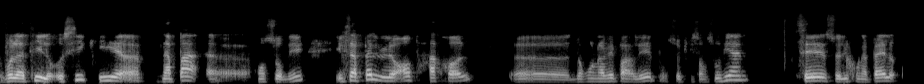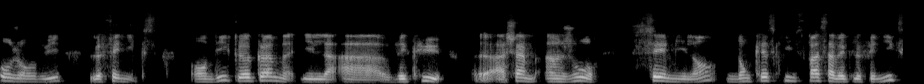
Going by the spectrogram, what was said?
volatile aussi qui euh, n'a pas euh, consommé. Il s'appelle le Hof Hachol, euh, dont on avait parlé pour ceux qui s'en souviennent. C'est celui qu'on appelle aujourd'hui le phénix. On dit que comme il a vécu Hachem un jour, c'est mille ans. Donc, qu'est-ce qui se passe avec le phénix?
